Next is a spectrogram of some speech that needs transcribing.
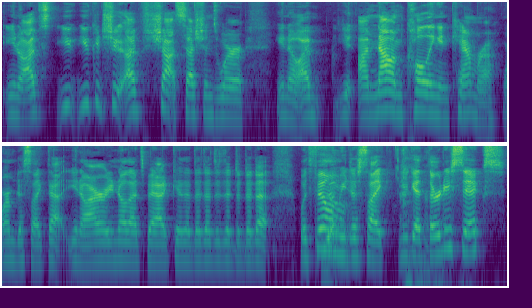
You know, I've you, you could shoot. I've shot sessions where you know I'm I'm now I'm culling in camera where I'm just like that. You know, I already know that's bad. da, da, da. With film, Yeah. you just like you get 36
